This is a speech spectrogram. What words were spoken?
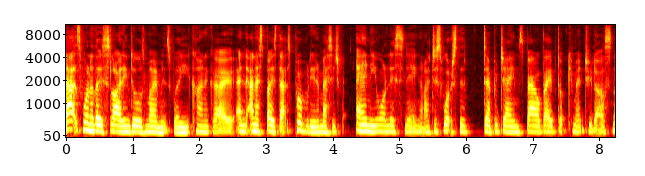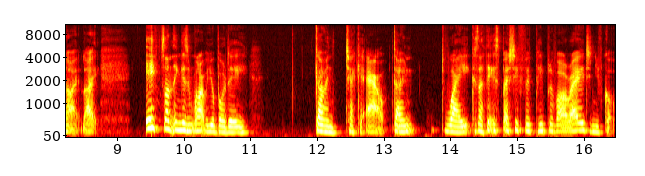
that's one of those sliding doors moments where you kind of go and, and I suppose that's probably a message for anyone listening and I just watched the Deborah James Bowel Babe documentary last night like if something isn't right with your body go and check it out don't wait because I think especially for people of our age and you've got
